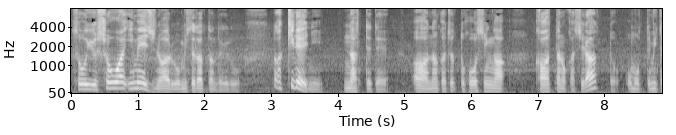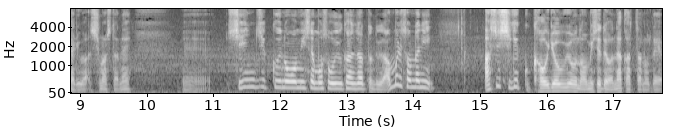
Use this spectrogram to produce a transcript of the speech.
そういう昭和イメージのあるお店だったんだけど、なんか綺麗になってて、ああ、なんかちょっと方針が変わったのかしらと思ってみたりはしましたね。えー新宿のお店もそういう感じだったんだけど、あんまりそんなに足しげく通うようなお店ではなかったので、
